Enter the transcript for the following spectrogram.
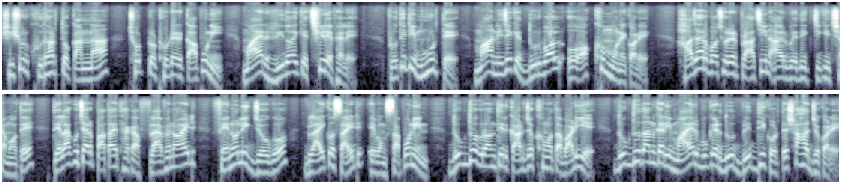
শিশুর ক্ষুধার্ত কান্না, ছোট্ট ঠোঁটের কাঁপুনি মায়ের হৃদয়কে ছিঁড়ে ফেলে। প্রতিটি মুহূর্তে মা নিজেকে দুর্বল ও অক্ষম মনে করে। হাজার বছরের প্রাচীন আয়ুর্বেদিক চিকিৎসা মতে, তেলাকুচার পাতায় থাকা ফ্ল্যাভেনয়েড ফেনোলিক যৌগ গ্লাইকোসাইড এবং সাপোনিন দুগ্ধগ্রন্থির কার্যক্ষমতা বাড়িয়ে দুগ্ধদানকারী মায়ের বুকের দুধ বৃদ্ধি করতে সাহায্য করে।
